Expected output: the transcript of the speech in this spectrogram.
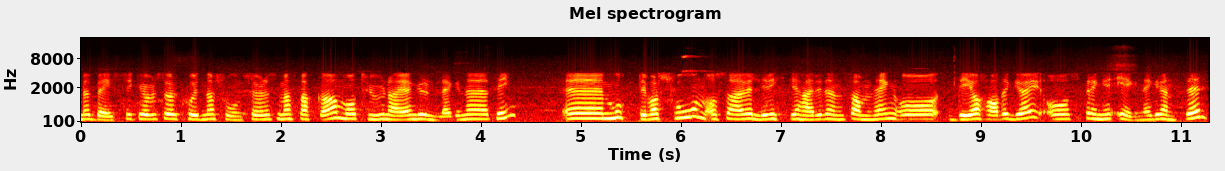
med basic-øvelser og koordinasjonsøvelser som jeg snakka om, og turn er en grunnleggende ting. Eh, motivasjon også er veldig viktig her i denne sammenheng. Og det å ha det gøy og sprenge egne grenser.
